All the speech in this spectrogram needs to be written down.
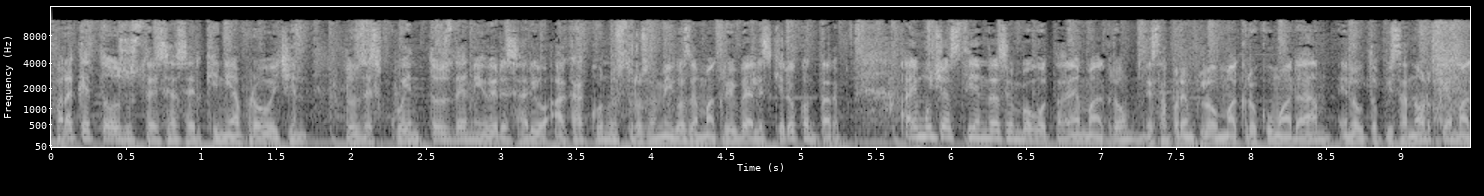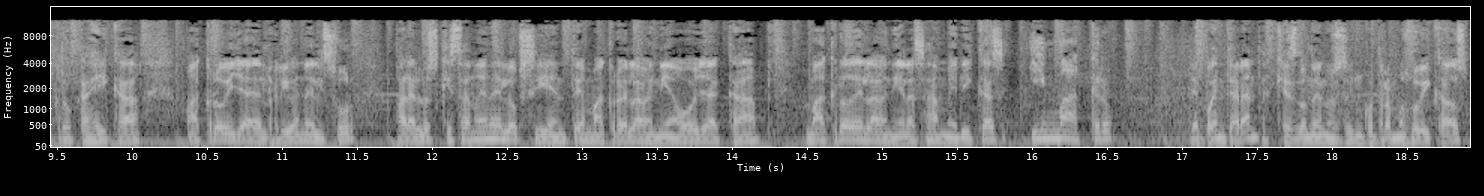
para que todos ustedes se acerquen y aprovechen los descuentos de aniversario acá con nuestros amigos de Macro. Y les quiero contar, hay muchas tiendas en Bogotá de Macro. Está, por ejemplo, Macro Cumará en la autopista norte, Macro Cajicá, Macro Villa del Río en el sur. Para los que están en el occidente, Macro de la Avenida Boyacá, Macro de la Avenida Las Américas y Macro de Puente Aranda, que es donde nos encontramos ubicados.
